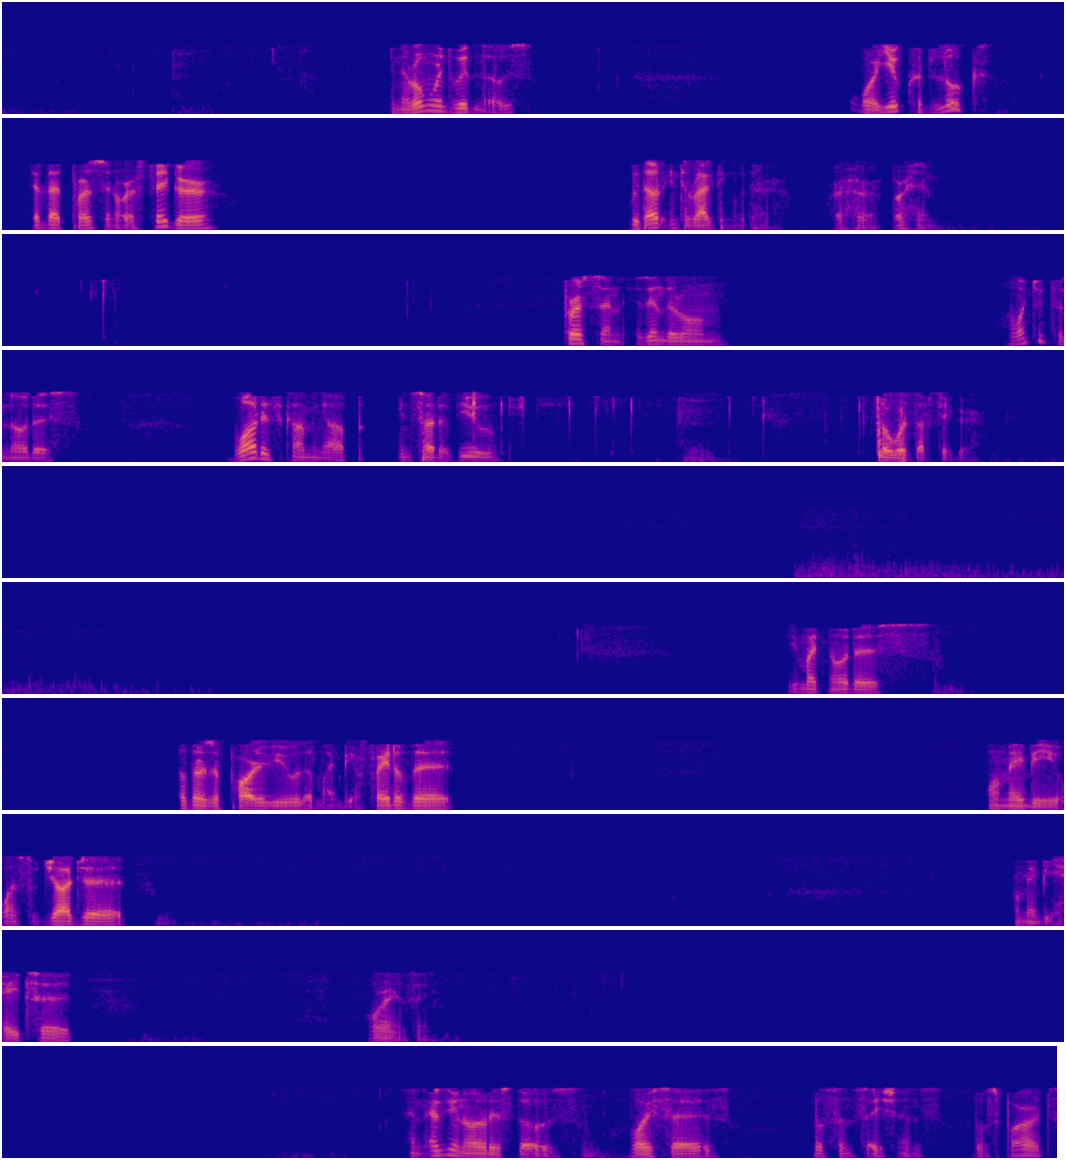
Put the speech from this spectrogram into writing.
In a room with windows where you could look at that person or a figure without interacting with her or her or him. Person is in the room. I want you to notice what is coming up inside of you towards that figure. You might notice that there's a part of you that might be afraid of it, or maybe wants to judge it. Or maybe hates it or anything. And as you notice those voices, those sensations, those parts,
